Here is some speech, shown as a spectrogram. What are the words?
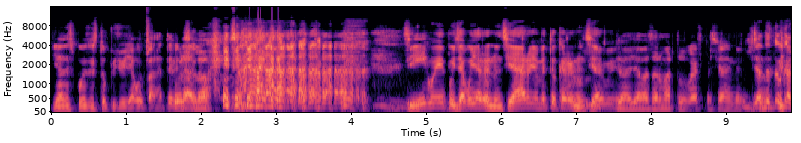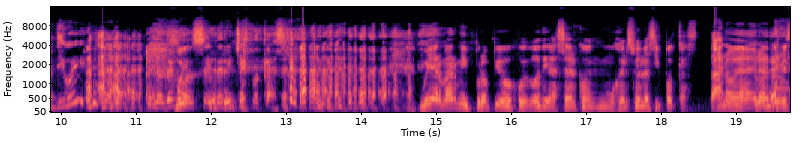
Ya después de esto, pues yo ya voy para Televisa. Sí, güey, pues ya voy a renunciar, ya me toca renunciar, güey. Ya, ya vas a armar tu especial en el. ¿Ya te toca a ti, güey? Nos vemos en Berrinches Podcast. Voy a armar mi propio juego de azar con mujerzuelas y podcast. Ah, no, ¿verdad? era al revés.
